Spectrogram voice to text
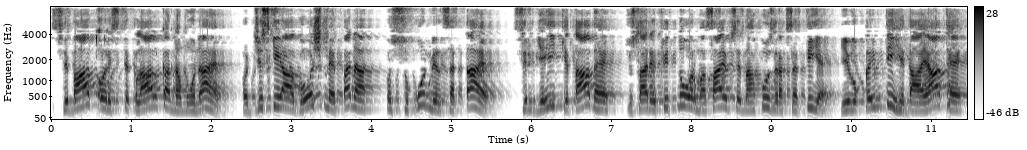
سبات اور استقلال کا نمونہ ہے اور جس کی آگوش میں پنا کو سکون مل سکتا ہے۔ صرف یہی کتاب ہے جو سارے فتنوں اور مصائب سے محفوظ رکھ سکتی ہے۔ یہ وہ قیمتی ہدایات ہے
